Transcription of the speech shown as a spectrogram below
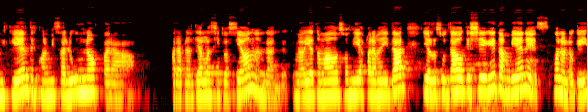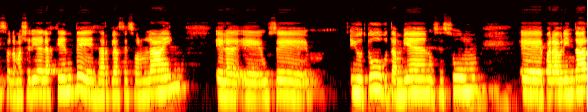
mis clientes, con mis alumnos para, para plantear la situación que me había tomado esos días para meditar y el resultado que llegué también es, bueno, lo que hizo la mayoría de la gente es dar clases online, eh, usé YouTube también, usé Zoom, eh, para brindar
